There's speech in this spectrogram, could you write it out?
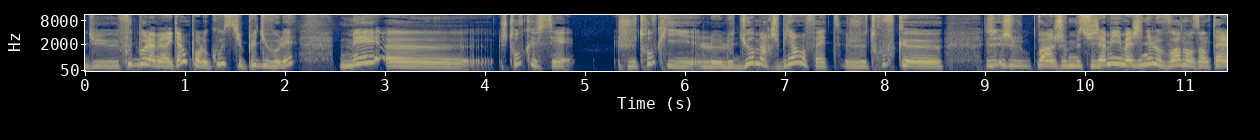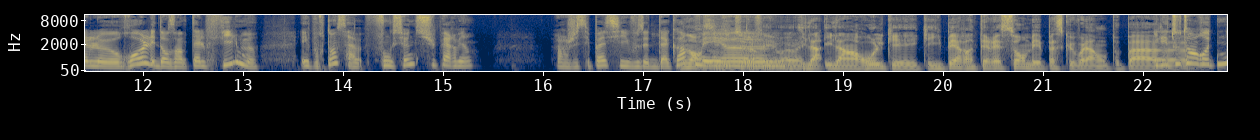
du, football américain, pour le coup, c'est plus du volet, mais je trouve que c'est. Je trouve que le, le duo marche bien en fait. Je trouve que. Je, je, enfin, je me suis jamais imaginé le voir dans un tel rôle et dans un tel film. Et pourtant, ça fonctionne super bien. Alors, je sais pas si vous êtes d'accord, Non, mais. si, tout à euh, fait, ouais, ouais. Il, a, il a un rôle qui est, qui est hyper intéressant, mais parce que voilà, on peut pas. Il est tout euh, en retenue,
